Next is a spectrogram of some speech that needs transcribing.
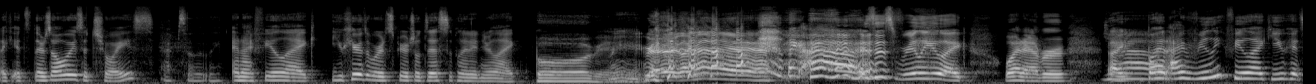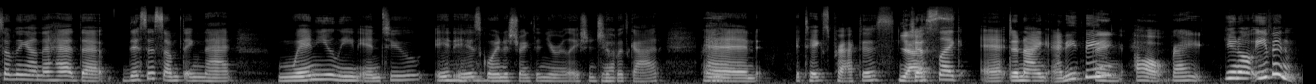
Like it's there's always a choice. Absolutely. And I feel like you hear the word spiritual discipline and you're like, boring. Right, like, eh. like, ah, is this really like whatever? Like, Yeah. but I really feel like you hit something on the head that this is something that when you lean into, it is going to strengthen your relationship Mm-hmm. Yep. with God. And it takes practice. Yes. Just like eh, denying anything. Thing. Oh, right. You know, even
